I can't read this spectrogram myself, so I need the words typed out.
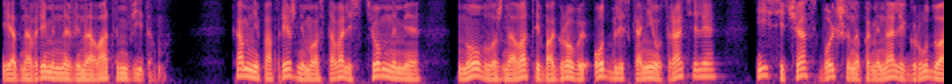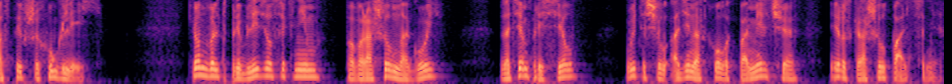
и одновременно виноватым видом. Камни по-прежнему оставались темными, но влажноватый багровый отблеск они утратили и сейчас больше напоминали груду остывших углей. Кенвальд приблизился к ним, поворошил ногой, затем присел, вытащил один осколок помельче и раскрошил пальцами.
